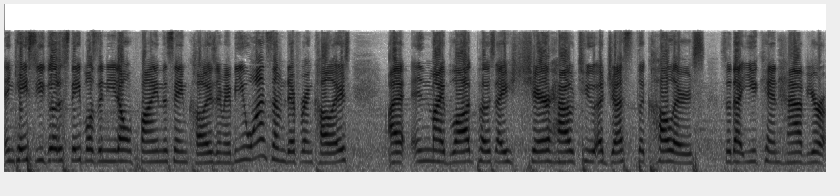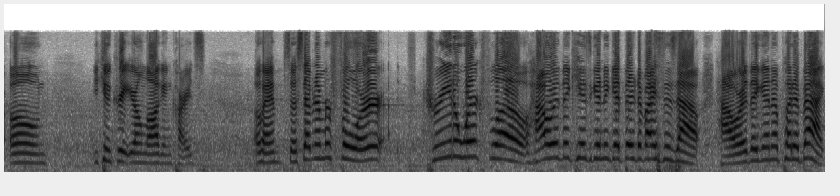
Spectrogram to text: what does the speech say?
in case you go to Staples and you don't find the same colors or maybe you want some different colors, I, in my blog post I share how to adjust the colors so that you can have your own, you can create your own login cards. Okay, so step number four, Create a workflow. How are the kids going to get their devices out? How are they going to put it back?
